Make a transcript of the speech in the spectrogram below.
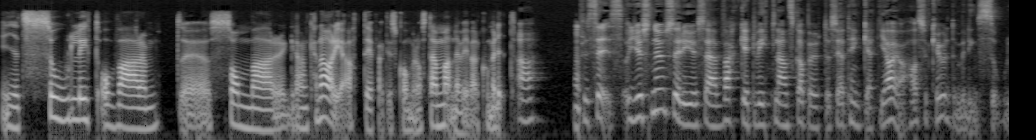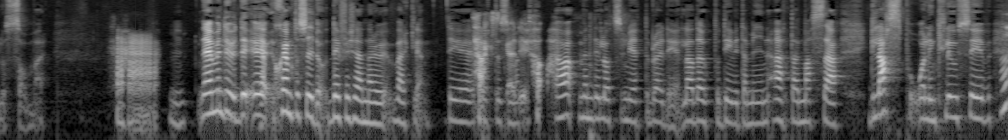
i ett soligt och varmt eh, sommar Gran Canaria att det faktiskt kommer att stämma när vi väl kommer dit. ja, Mm. precis. Och just nu så är det ju så här vackert vitt landskap ute så jag tänker att ja, ja, ha så kul du med din sol och sommar. Mm. Nej men du, det, eh, skämt åsido, det förtjänar du verkligen. Det Tack låter ska som du att- ha. Ja, men det låter som en jättebra idé. Ladda upp på D-vitamin, äta en massa glass på all inclusive Mm.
